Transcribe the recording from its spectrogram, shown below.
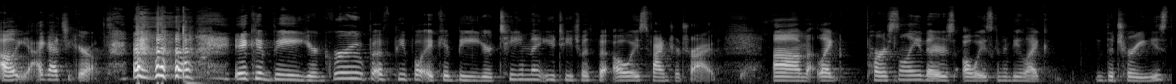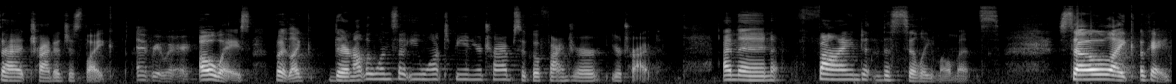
oh yeah, I got you, girl. it could be your group of people. It could be your team that you teach with, but always find your tribe. Um, like personally, there's always going to be like the trees that try to just like Everywhere. always, but like they're not the ones that you want to be in your tribe. So go find your your tribe, and then find the silly moments. So like okay,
